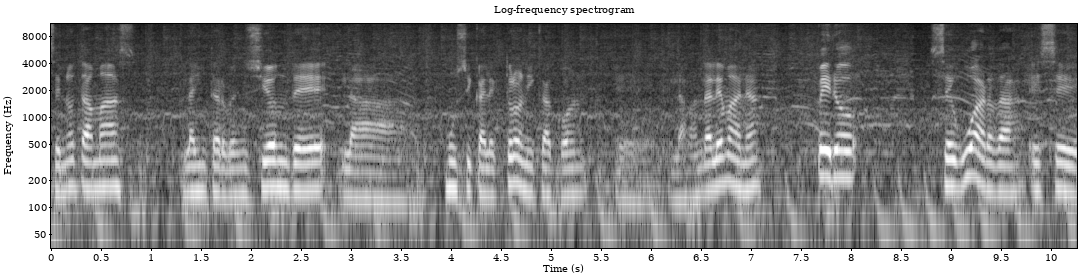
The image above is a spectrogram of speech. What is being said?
se nota más la intervención de la música electrónica con eh, la banda alemana, pero se guarda ese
